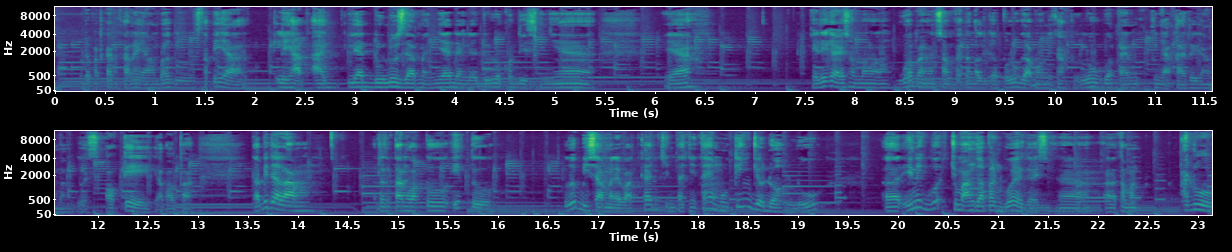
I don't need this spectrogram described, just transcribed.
mendapatkan karya yang bagus. Tapi ya lihat lihat dulu zamannya dan lihat dulu kondisinya ya. Jadi kayak sama gue pengen sampai tanggal 30 gak mau nikah dulu. Gue pengen punya karir yang bagus. Oke okay, gak apa-apa. Tapi dalam rentang waktu itu lu bisa melewatkan cinta-cinta yang mungkin jodoh lu uh, ini gue cuma anggapan gue ya guys. Uh, uh, teman aduh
